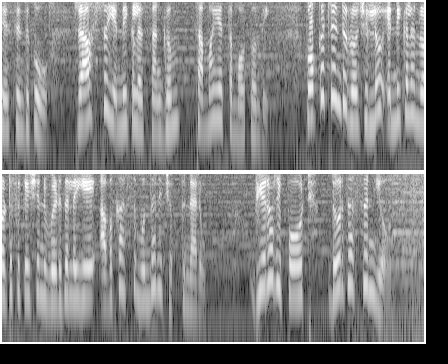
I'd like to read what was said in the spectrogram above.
చేసేందుకు రాష్ట్ర ఎన్నికల సంఘం సమాయత్తమవుతోంది. ఒకటి రెండు రోజుల్లో ఎన్నికల నోటిఫికేషన్ విడుదలయ్యే అవకాశం ఉందని చెప్తున్నారు. Bureau report Doordarshan news.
